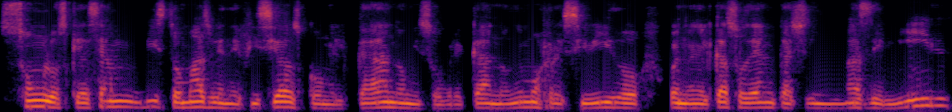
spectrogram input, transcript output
son los que se han visto más beneficiados con el canon y sobre canon. Hemos recibido, bueno, en el caso de Ancash, más de mil,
